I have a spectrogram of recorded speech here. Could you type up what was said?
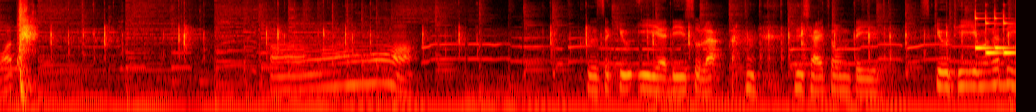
วอตอ๋อ คือสกิล E อะ ดีสุดละ ที่ใช้โจมตี สกิล T มันก็ดี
